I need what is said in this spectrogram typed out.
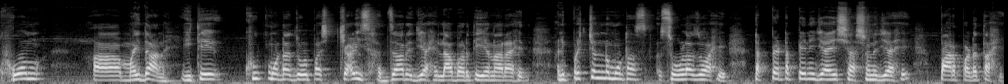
होम आ, मैदान इथे खूप मोठा जवळपास चाळीस हजार जे आहे लाभार्थी येणार आहेत. आणि प्रचंड मोठा सोहळा जो आहे टप्प्याटप्प्याने जे आहे शासन जे आहे पार पाडत आहे.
